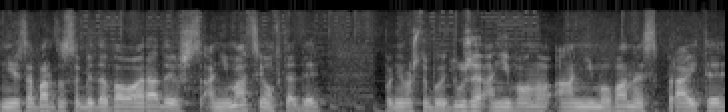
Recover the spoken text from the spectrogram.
nie za bardzo sobie dawała radę już z animacją wtedy, ponieważ to były duże animowane, sprite'y.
